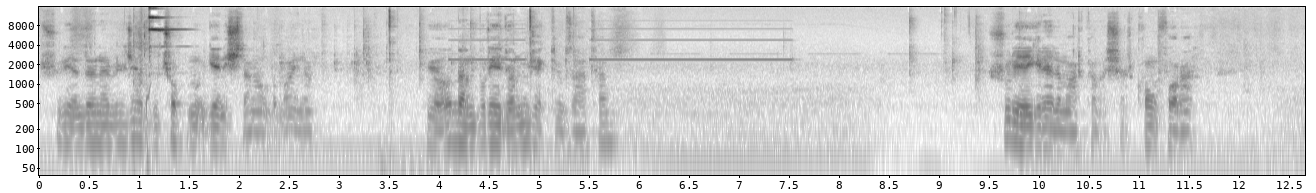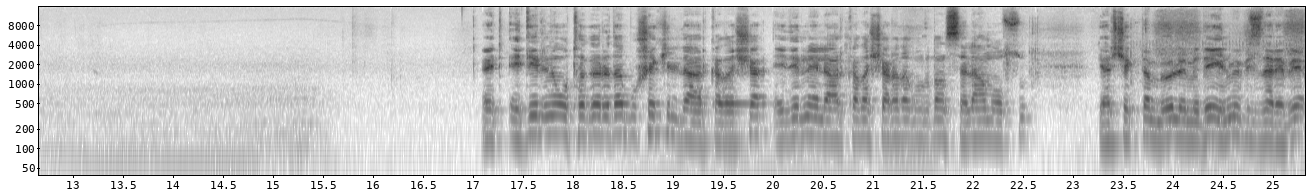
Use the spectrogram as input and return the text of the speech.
Şuraya dönebileceğiz mi? Çok mu genişten aldım aynen. Yo ben buraya dönmeyecektim zaten. Şuraya girelim arkadaşlar. Konfora. Evet Edirne otogarı da bu şekilde arkadaşlar. Edirneli arkadaşlara da buradan selam olsun. Gerçekten böyle mi değil mi bizlere bir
